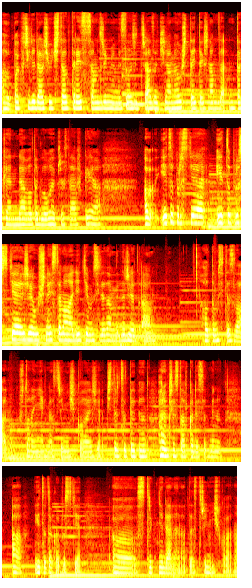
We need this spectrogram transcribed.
A pak přijde další učitel, který si samozřejmě myslel, že třeba začínáme už teď, takže nám da, také nedával tak dlouhé přestávky a, a je to prostě, je to prostě, že už nejste malé děti, musíte tam vydržet a ale to musíte zvládnout. Už to není jak na střední škole, že 45 minut, hodem přestávka 10 minut. A je to takhle prostě uh, striktně dané na té střední škole. No.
